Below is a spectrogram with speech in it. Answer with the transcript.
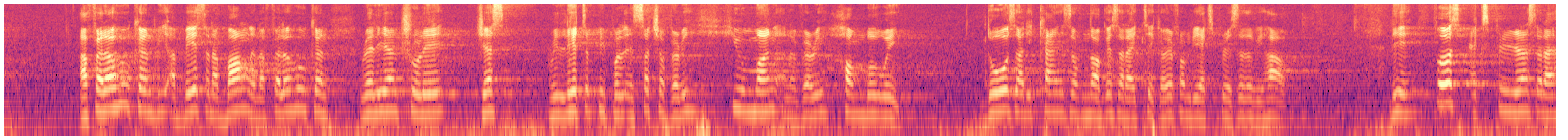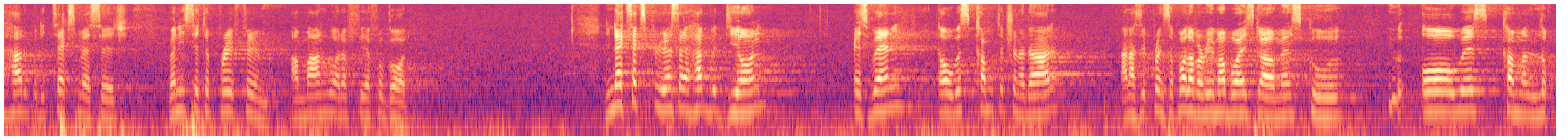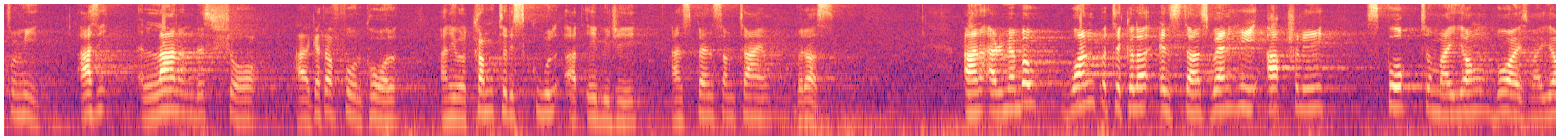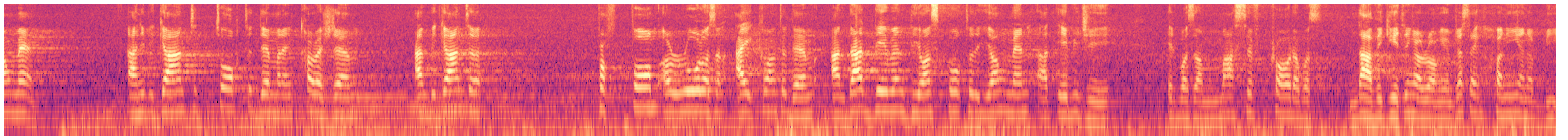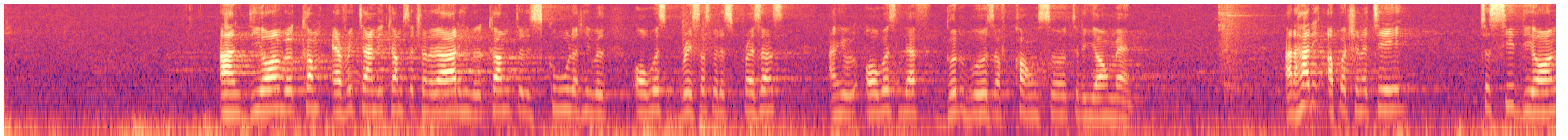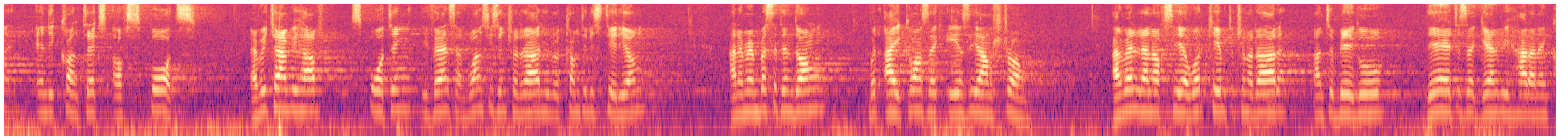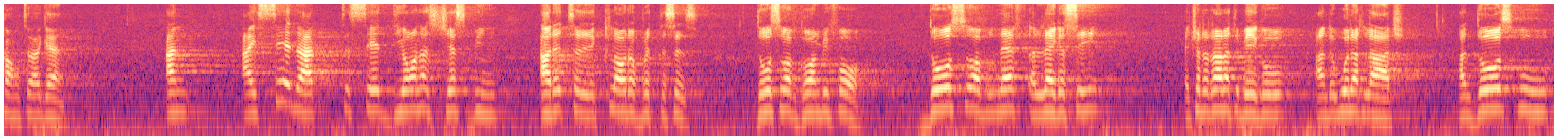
A fellow who can be abased and abound, and a fellow who can really and truly just relate to people in such a very human and a very humble way. Those are the kinds of nuggets that I take away from the experiences that we have. The first experience that I had with the text message when he said to pray for him, a man who had a fear for God. The next experience I had with Deon is when he always come to Trinidad, and as the principal of Arima Boys Government School, he would always come and look for me. As he land on this shore, I get a phone call, and he will come to the school at ABG and spend some time with us. And I remember one particular instance when he actually spoke to my young boys, my young men, and he began to talk to them and encourage them and began to perform a role as an icon to them. And that day when Deon spoke to the young men at ABG, it was a massive crowd that was navigating around him, just like honey and a bee. And Deon will come every time he comes to Trinidad, he will come to the school and he will always brace us with his presence and he will always left good words of counsel to the young men. And I had the opportunity to see Deon in the context of sports. Every time we have sporting events, and once he's in Trinidad, he will come to the stadium. And I remember sitting down with icons like Ainsley Armstrong. And when Lennox here, what came to Trinidad and Tobago, there it is again, we had an encounter again. And I say that to say Deon has just been added to the cloud of witnesses those who have gone before, those who have left a legacy in Trinidad and Tobago and the world at large, and those who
